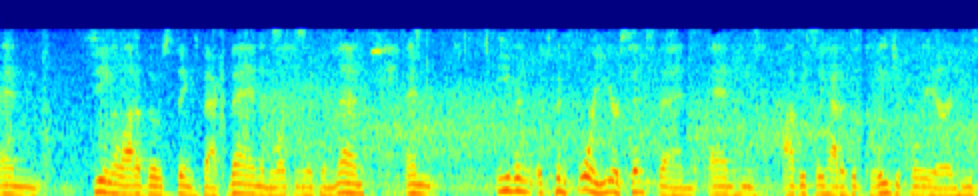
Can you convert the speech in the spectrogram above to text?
and seeing a lot of those things back then and working with him then, and even it's been four years since then, and he's obviously had a good collegiate career, and he's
